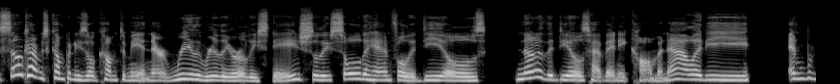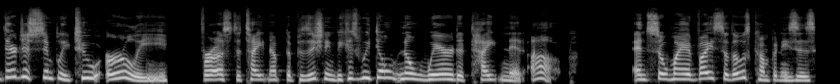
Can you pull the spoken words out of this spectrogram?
sometimes companies will come to me and they're really, really early stage. So they sold a handful of deals. None of the deals have any commonality and they're just simply too early for us to tighten up the positioning because we don't know where to tighten it up. And so my advice to those companies is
